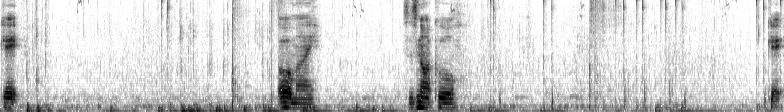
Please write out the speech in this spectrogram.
Okay. Oh my. This is not cool. Okay.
